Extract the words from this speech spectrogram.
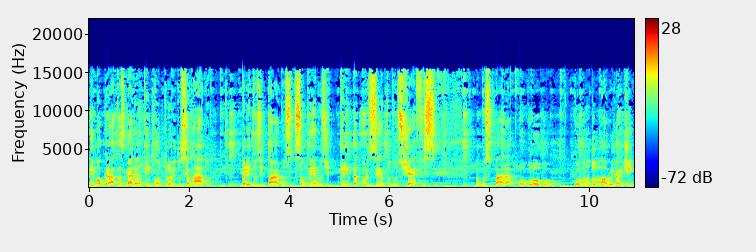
Democratas garantem controle do Senado. Pretos e pardos são menos de 30% dos chefes. Vamos para o Globo. Coluna do Lauro Jardim.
